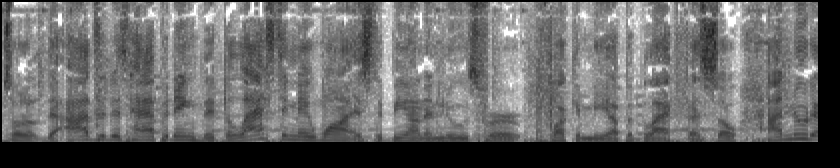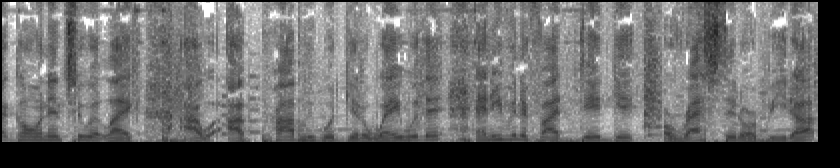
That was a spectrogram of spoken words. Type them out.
So the odds of this happening, the, the last thing they want is to be on the news for fucking me up at Blackfest. So I knew that going into it, like I, I probably would get away with it. And even if I did get arrested or beat up,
